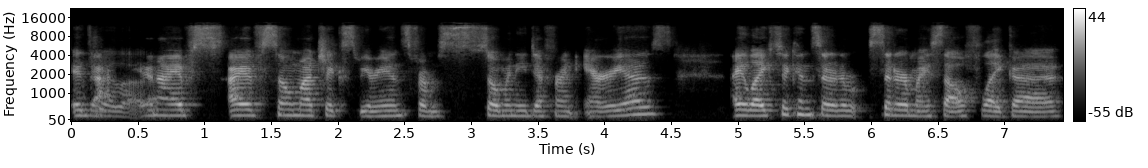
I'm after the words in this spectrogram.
Which I Exactly. And I have i have so much experience from so many different areas. I like to consider consider myself like a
